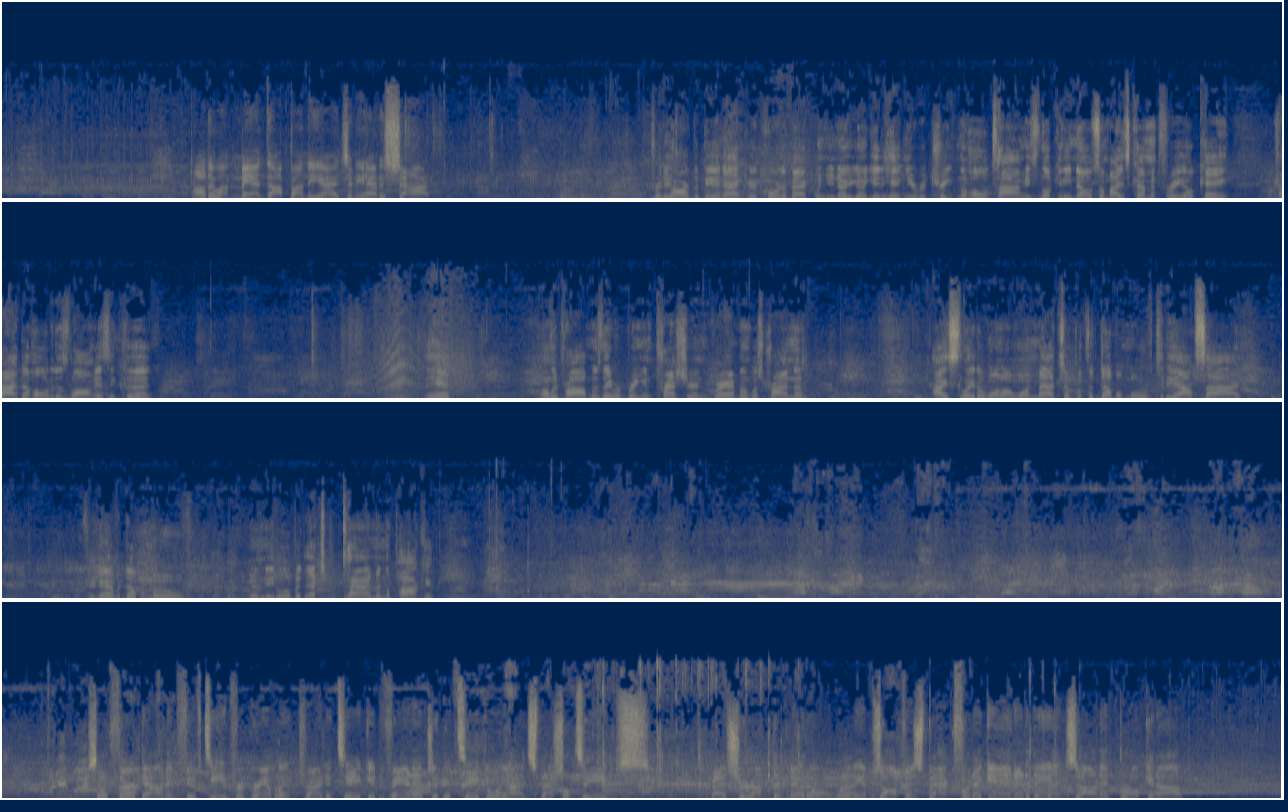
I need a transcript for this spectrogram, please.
Oh, they went manned up on the edge, and he had a shot. Pretty hard to be an accurate quarterback when you know you're going to get hit and you're retreating the whole time. He's looking. He knows somebody's coming free. Okay. Tried to hold it as long as he could. They had only problem is they were bringing pressure, and Grambling was trying to isolate a one-on-one -on -one matchup with a double move to the outside. If you're going to have a double move, you're going to need a little bit extra time in the pocket. So third down and 15 for Grambling, trying to take advantage of the takeaway on special teams. Pressure up the middle. Williams off his back foot again into the end zone and broken up.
